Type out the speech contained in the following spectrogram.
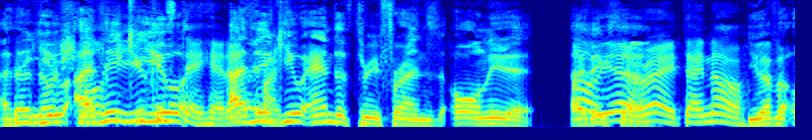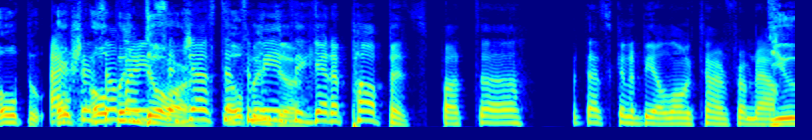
I think No, you. I think you you. can stay here. I think fine. you and the three friends all need it. I oh think yeah, so. right. I know. You have an open op- Actually, open somebody door. suggested open to me door. to get a puppet, but uh, but that's going to be a long time from now. Do you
